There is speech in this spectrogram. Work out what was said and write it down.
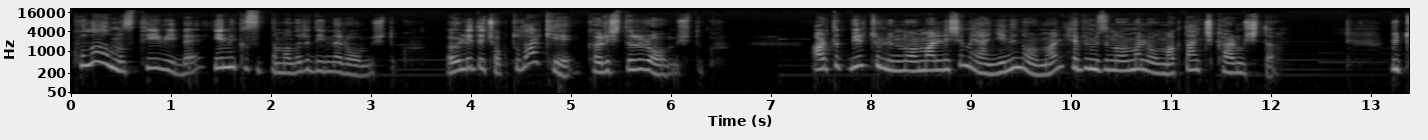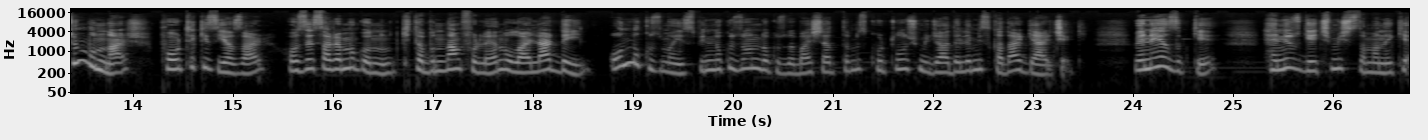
Kulağımız TV'de yeni kısıtlamaları dinler olmuştuk. Öyle de çoktular ki karıştırır olmuştuk. Artık bir türlü normalleşemeyen yeni normal hepimizi normal olmaktan çıkarmıştı. Bütün bunlar Portekiz yazar Jose Saramago'nun kitabından fırlayan olaylar değil. 19 Mayıs 1919'da başlattığımız kurtuluş mücadelemiz kadar gerçek. Ve ne yazık ki henüz geçmiş zaman eki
